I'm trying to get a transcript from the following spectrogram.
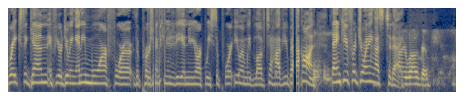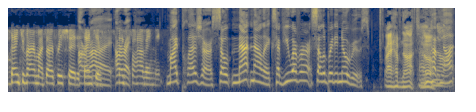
breaks again. If you're doing any more for the Persian community in New York, we support you and we'd love to have you back on. Thank you for joining us today. I will do. Thank you very much. I appreciate it. All Thank right. you. All Thanks right. for having me. My pleasure. So, Matt and Alex, have you ever celebrated Nowruz? I have not. You no. have not?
